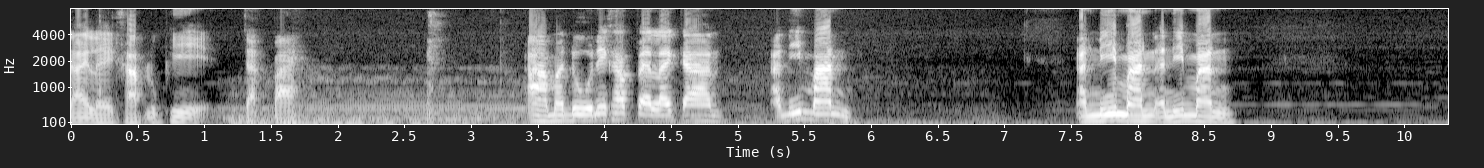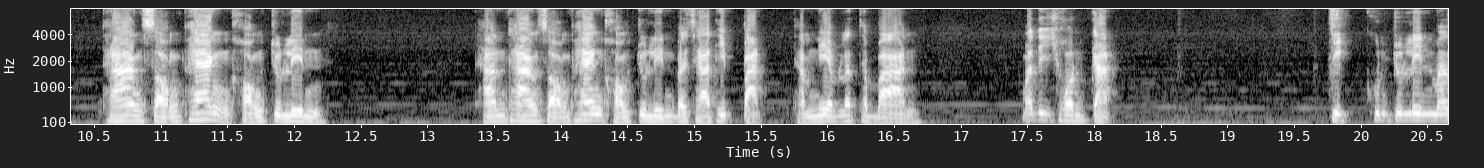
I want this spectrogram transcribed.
ได้เลยครับลูกพี่จัดไป อ่ามาดูนี่ครับแฟนรายการ อันนี้มัน อันนี้มัน อันนี้มัน ทางสองแพ่งของจุลินฐานทางสองแพ่งของจุลินประชาธิปัตย์ทำเนียบรัฐบาล มติชนกัด จิกคุณจุลินมา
